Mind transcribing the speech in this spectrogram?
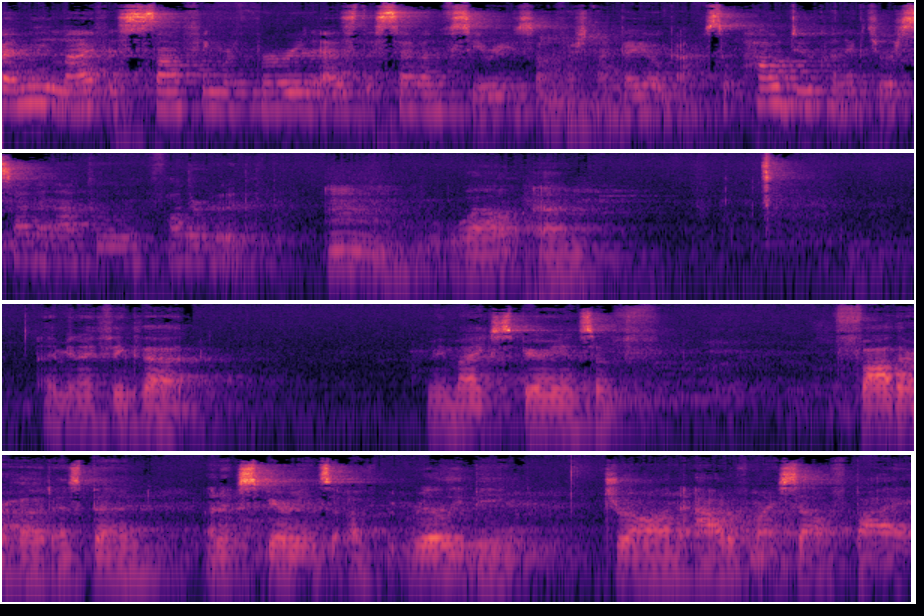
Family life is something referred as the seventh series of mm. Ashtanga Yoga. So, how do you connect your sadhana to fatherhood? Mm, well, um, I mean, I think that, I mean, my experience of fatherhood has been an experience of really being drawn out of myself by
